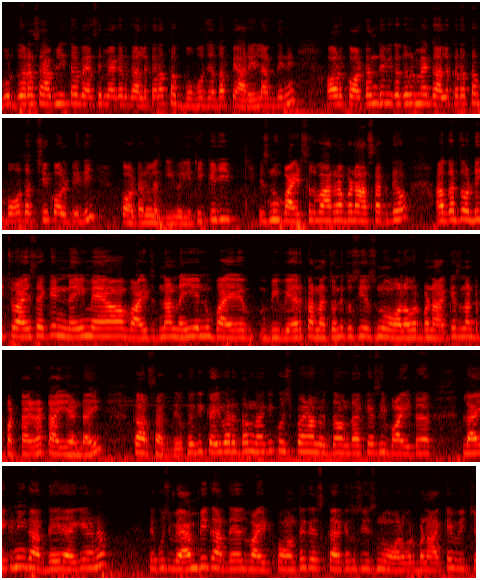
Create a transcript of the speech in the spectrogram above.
ਗੁਰਦੁਆਰਾ ਸਾਹਿਬ ਲਈ ਤਾਂ ਵੈਸੇ ਮੈਂ ਅਗਰ ਗੱਲ ਕਰਾਂ ਤਾਂ ਬਹੁਤ ਜ਼ਿਆਦਾ ਪਿਆਰੇ ਲੱਗਦੇ ਨੇ ਔਰ ਕਾਟਨ ਦੇ ਵੀ ਅਗਰ ਮੈਂ ਗੱਲ ਕਰਾਂ ਤਾਂ ਬਹੁਤ ਅੱਛੀ ਕੁਆਲਿਟੀ ਦੀ ਕਾਟਨ ਲੱਗੀ ਹੋਈ ਹੈ, ਠੀਕ ਹੈ ਜੀ? ਇਸ ਨੂੰ ਵਾਈਟ ਸਲਵਾਰ ਨਾਲ ਬਣਾ ਸਕਦੇ ਹੋ। ਅਗਰ ਤੁਹਾਡੀ ਚੁਆਇਸ ਹੈ ਕਿ ਨਹੀਂ, ਮੈਂ ਵਾਈਟ ਨਾਲ ਨਹੀਂ ਇਹਨੂੰ ਬਾਏ ਵੀ ਵੇਅਰ ਕਰਨਾ ਚਾਹੁੰਦੀ, ਤੁਸੀਂ ਇਸ ਨੂੰ ਆਲ ਓਵਰ ਬਣਾ ਕੇ ਇਸ ਨਾਲ ਦੁਪੱਟਾ ਜਿਹੜਾ ਟਾਈ ਐਂਡ ਆਈ ਕਰ ਸਕਦੇ ਹੋ। ਕਿਉਂਕਿ ਕਈ ਵਾਰ ਇਦਾਂ ਹੁੰਦਾ ਕਿ ਕੁਝ ਭੈਣਾਂ ਨੂੰ ਇਦਾਂ ਹੁੰਦਾ ਕਿ ਅਸੀਂ ਵਾਈਟ ਲਾਈਕ ਨਹੀਂ ਕਰਦੇ ਹੈਗੇ, ਹਨਾ? ਤੇ ਕੁਝ ਵਹਿਮ ਵੀ ਕਰਦੇ ਆ ਵਾਈਟ ਪਾਉਣ ਤੇ ਤੇ ਇਸ ਕਰਕੇ ਤੁਸੀਂ ਇਸ ਨੂੰ ਆਲ ਓਵਰ ਬਣਾ ਕੇ ਵਿੱਚ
